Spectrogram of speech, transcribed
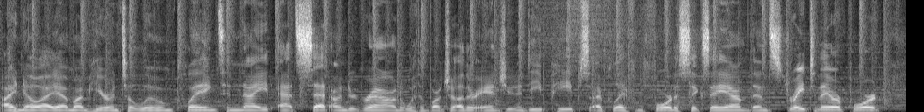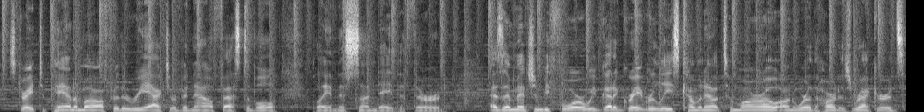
I know I am. I'm here in Tulum playing tonight at Set Underground with a bunch of other Anjuna Deep peeps. I play from 4 to 6 a.m., then straight to the airport, straight to Panama for the Reactor Banal Festival, playing this Sunday, the 3rd. As I mentioned before, we've got a great release coming out tomorrow on Where the Heart Is Records.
